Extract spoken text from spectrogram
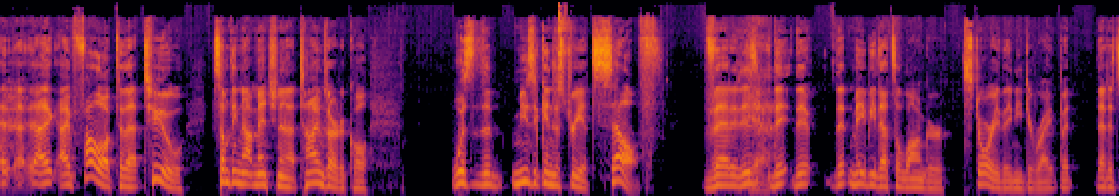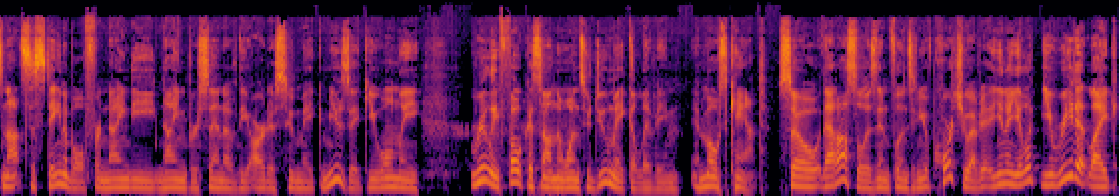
I follow up to that too. Something not mentioned in that Times article was the music industry itself that it is Yeah. that, maybe that's a longer story they need to write but that it's not sustainable for 99% of the artists who make music. You only really focus on the ones who do make a living and most can't. So that also is influencing you. Of course you have to you know you look you read it like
